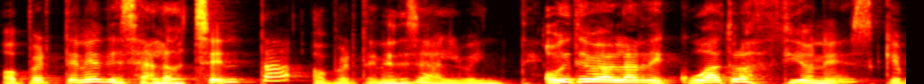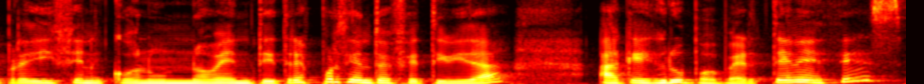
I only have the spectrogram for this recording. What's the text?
O perteneces al 80 o perteneces al 20. Hoy te voy a hablar de cuatro acciones que predicen con un 93% de efectividad a qué grupo perteneces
